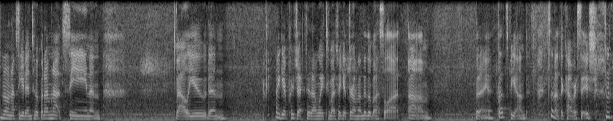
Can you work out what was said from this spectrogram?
we don't have to get into it, but I'm not seen and valued and I get projected on way too much. I get thrown under the bus a lot. Um, but anyway, that's beyond. It's another conversation.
